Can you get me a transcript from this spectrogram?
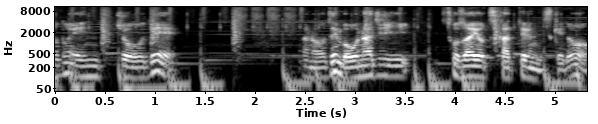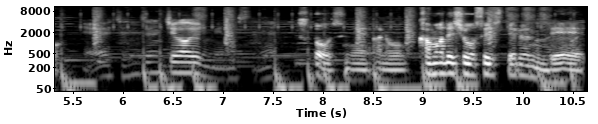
のの延長で、あの全部同じ素材を使ってるんですけど、えー全然違うように見えますね。そうですね。あの窯で調整してるんやっで、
